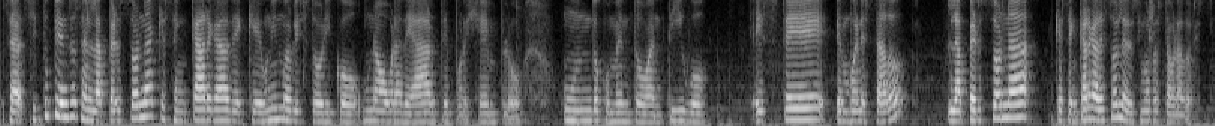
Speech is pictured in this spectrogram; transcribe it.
O sea, si tú piensas en la persona que se encarga de que un inmueble histórico, una obra de arte, por ejemplo, un documento antiguo, esté en buen estado, la persona que se encarga de eso le decimos restauradores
